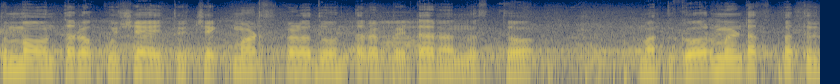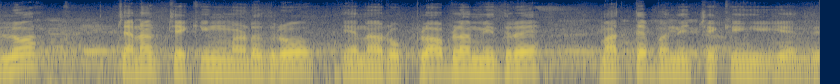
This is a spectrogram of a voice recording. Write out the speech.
ತುಂಬ ಒಂಥರ ಖುಷಿ ಆಯಿತು. ಚೆಕ್ ಮಾಡಿಸ್ಕೊಳ್ಳೋದು ಒಂಥರ ಬೆಟರ್ ಅನ್ನಿಸ್ತು. ಮತ್ತು ಗೌರ್ಮೆಂಟ್ ಆಸ್ಪತ್ರೆಲೂ ಚೆನ್ನಾಗಿ ಚೆಕಿಂಗ್ ಮಾಡಿದ್ರು ಏನಾದ್ರು ಪ್ರಾಬ್ಲಮ್ ಇದ್ದರೆ ಮತ್ತೆ ಬನ್ನಿ ಚೆಕಿಂಗಿಗೆ ಅಂದಿದ್ರು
